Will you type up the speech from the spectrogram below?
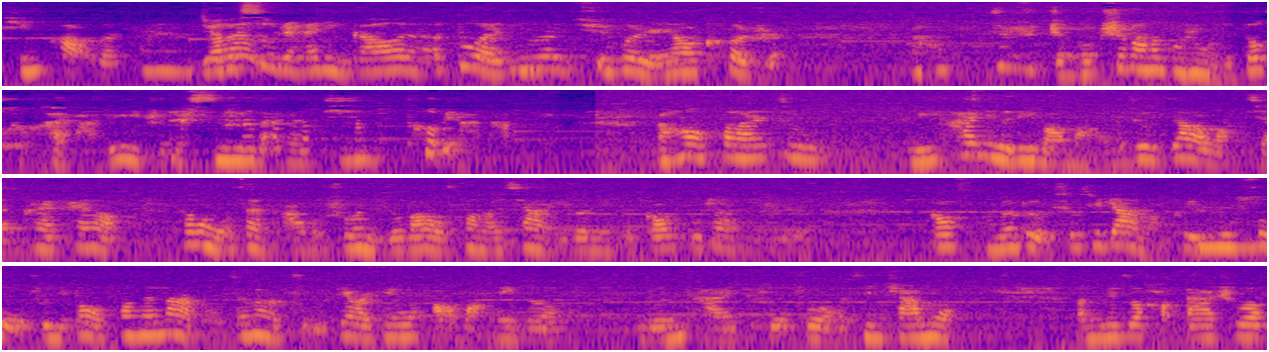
挺好的，嗯，觉得素质还挺高的。对，他说学会人要克制，就是整个吃饭的过程，我就都很害怕，就一直是心惊胆战，提心特别害怕。然后后来就离开那个地方嘛，我就要往前开，开到他问我在哪儿，我说你就把我放到下一个那个高速站，就是高速旁边不有休息站嘛，可以住宿。我说你把我放在那儿吧，我在那儿住。第二天我好往那个轮台，就是我说我要进沙漠，往那边坐好搭车。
